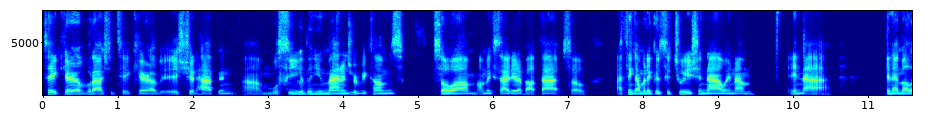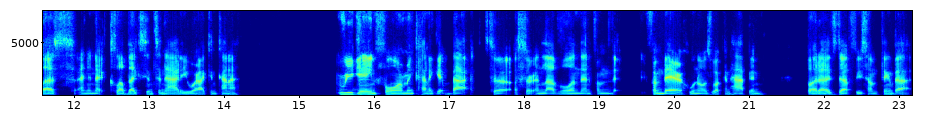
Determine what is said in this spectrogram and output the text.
take care of what I should take care of, it should happen. Um, we'll see who the new manager becomes. So um, I'm excited about that. So I think I'm in a good situation now, and um, in uh, in MLS and in a club like Cincinnati where I can kind of regain form and kind of get back to a certain level, and then from from there, who knows what can happen. But uh, it's definitely something that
